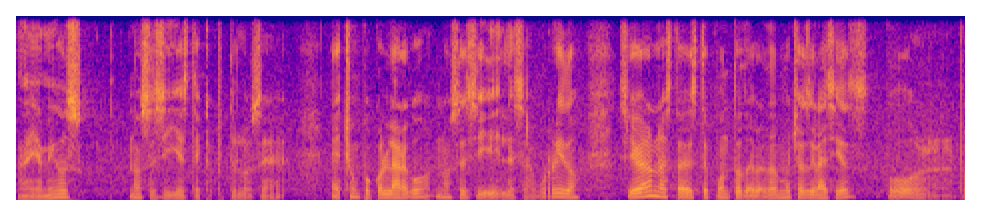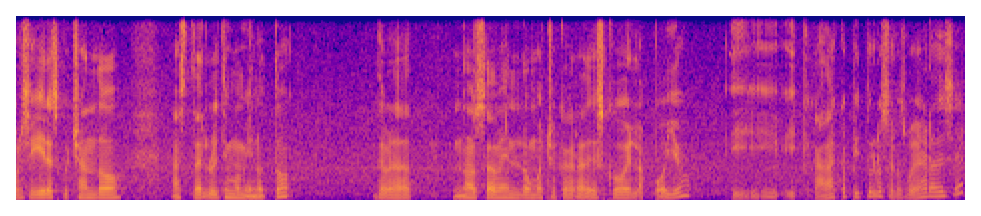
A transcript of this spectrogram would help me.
Ay amigos, no sé si este capítulo se ha hecho un poco largo, no sé si les ha aburrido. Si llegaron hasta este punto, de verdad muchas gracias por, por seguir escuchando hasta el último minuto. De verdad, no saben lo mucho que agradezco el apoyo y, cada capítulo se los voy a agradecer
